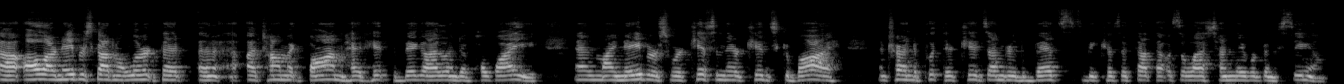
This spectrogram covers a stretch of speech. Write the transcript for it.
uh, all our neighbors got an alert that an atomic bomb had hit the big island of Hawaii, and my neighbors were kissing their kids goodbye and trying to put their kids under the beds because they thought that was the last time they were going to see them.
